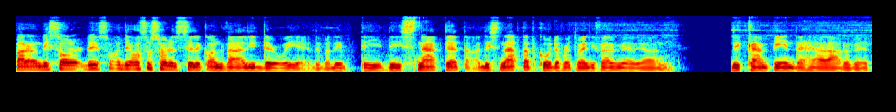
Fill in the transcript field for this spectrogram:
parang they saw they saw, they also sort of Silicon Valley their way eh, diba? they, they they snapped it they snapped up Coda for 25 million they campaigned the hell out of it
